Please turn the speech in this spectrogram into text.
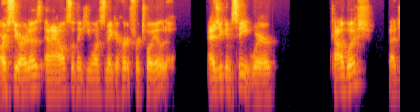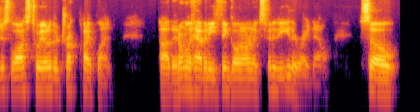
RCR does. And I also think he wants to make it hurt for Toyota. As you can see, where Kyle Busch, that just lost Toyota their truck pipeline. Uh, they don't really have anything going on in Xfinity either right now. So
